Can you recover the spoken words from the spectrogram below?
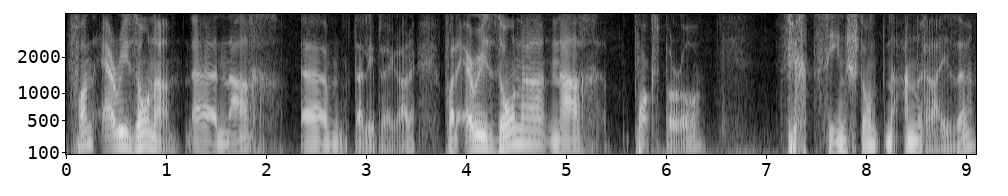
Von Arizona äh, nach, ähm, da lebt er ja gerade, von Arizona nach Foxborough, 14 Stunden Anreise,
